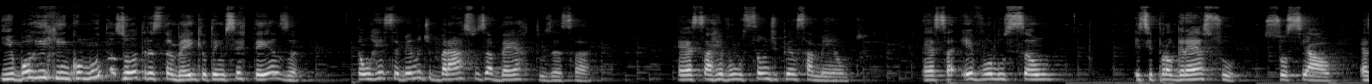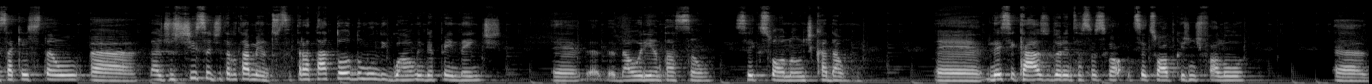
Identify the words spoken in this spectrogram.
E o Burger King, com muitas outras também, que eu tenho certeza, estão recebendo de braços abertos essa, essa revolução de pensamento, essa evolução, esse progresso social, essa questão uh, da justiça de tratamento, se tratar todo mundo igual, independente é, da, da orientação sexual não de cada um. É, nesse caso da orientação sexual, porque a gente falou é,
